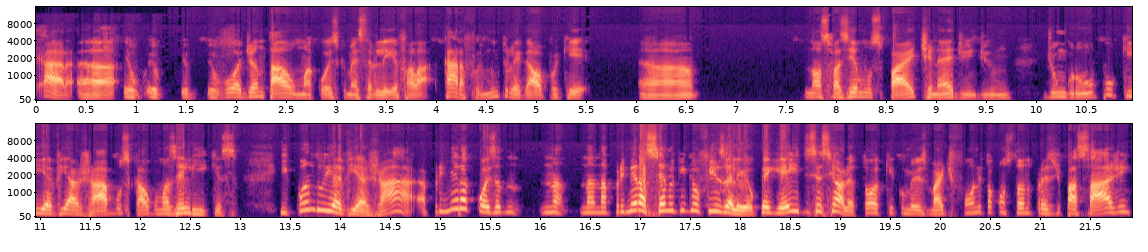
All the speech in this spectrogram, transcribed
Cara, ah, eu, eu, eu, eu vou adiantar uma coisa que o mestre Lei ia falar. Cara, foi muito legal porque ah, nós fazíamos parte né, de, de um, de um grupo que ia viajar buscar algumas relíquias. E quando ia viajar, a primeira coisa, na, na, na primeira cena, o que, que eu fiz ali? Eu peguei e disse assim: olha, tô aqui com o meu smartphone, tô consultando o preço de passagem,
